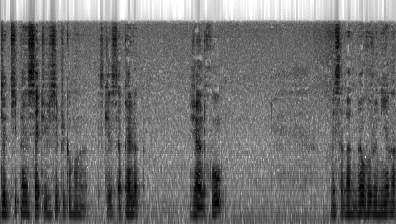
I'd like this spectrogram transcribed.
de type insecte, je sais plus comment ce qu'elle s'appelle. J'ai un trou. Mais ça va me revenir.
